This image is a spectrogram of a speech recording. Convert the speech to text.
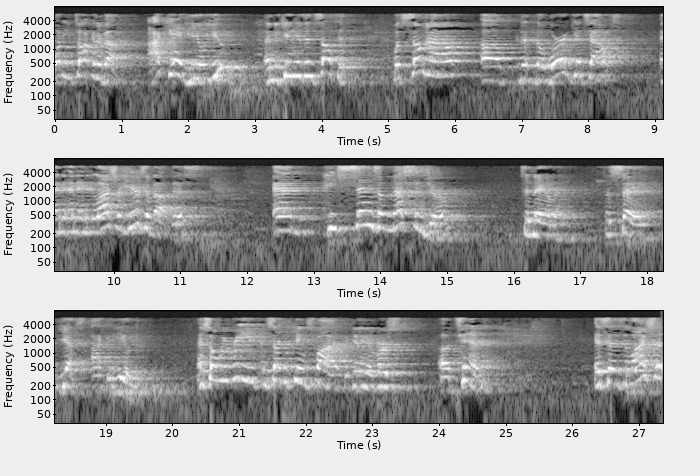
What are you talking about? I can't heal you. And the king is insulted. But somehow uh, the, the word gets out, and, and, and Elisha hears about this, and he sends a messenger to Naaman to say, Yes, I can heal you. And so we read in 2 Kings 5, beginning in verse uh, 10, it says, Elisha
